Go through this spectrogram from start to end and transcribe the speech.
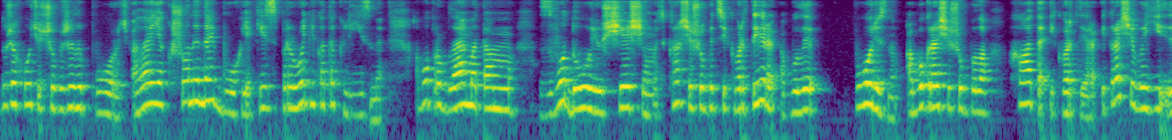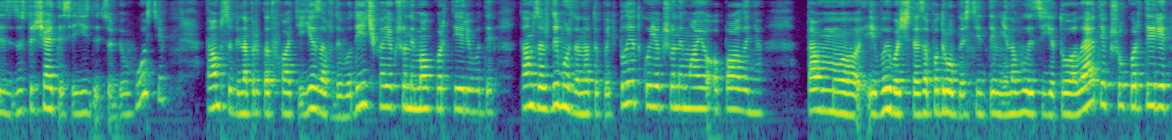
Дуже хочуть, щоб жили поруч. Але якщо, не дай Бог, якісь природні катаклізми або проблеми там з водою, ще чимось, краще, щоб ці квартири були порізно, або краще, щоб була хата і квартира. І краще ви зустрічаєтеся, їздять собі в гості. Там собі, наприклад, в хаті є завжди водичка, якщо нема в квартирі води. Там завжди можна натопити плитку, якщо немає опалення. Там, е, і вибачте, за подробності інтимні на вулиці є туалет, якщо в квартирі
